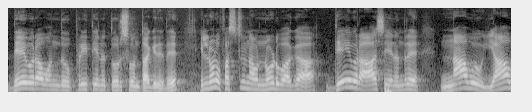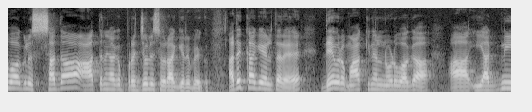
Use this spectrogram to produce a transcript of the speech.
ದೇವರ ಒಂದು ಪ್ರೀತಿಯನ್ನು ತೋರಿಸುವಂತಾಗಿದೆ ಇಲ್ಲಿ ನೋಡು ಫಸ್ಟ್ ನಾವು ನೋಡುವಾಗ ದೇವರ ಆಸೆ ಏನಂದರೆ ನಾವು ಯಾವಾಗಲೂ ಸದಾ ಆತನಿಗಾಗಿ ಪ್ರಜ್ವಲಿಸುವರಾಗಿರಬೇಕು ಅದಕ್ಕಾಗಿ ಹೇಳ್ತಾರೆ, ದೇವರ ಮಾಕಿನಲ್ಲಿ ನೋಡುವಾಗ ಆ ಈ ಅಗ್ನಿ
